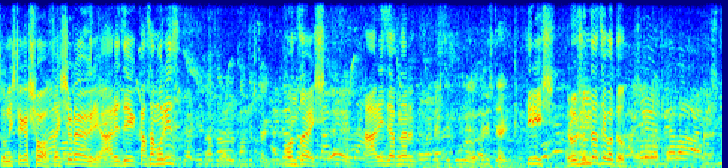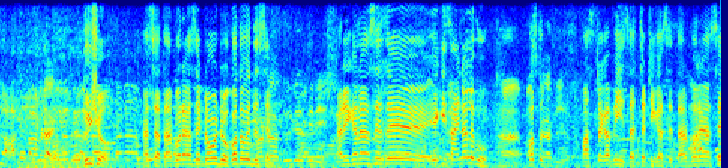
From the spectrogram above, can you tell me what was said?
চল্লিশ টাকা শ চারশো টাকা করে। আর এই যে কাঁচামরিচ? পঞ্চাশ আর এই যে আপনার তিরিশ রসুন যাচ্ছে কত? দুইশো। আচ্ছা তারপরে আছে টমেটো কত করে দিচ্ছেন? আর এখানে আছে যে এ কি চাইনা লেবু? কত? পাঁচ টাকা পিস আচ্ছা ঠিক আছে। তারপরে আছে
